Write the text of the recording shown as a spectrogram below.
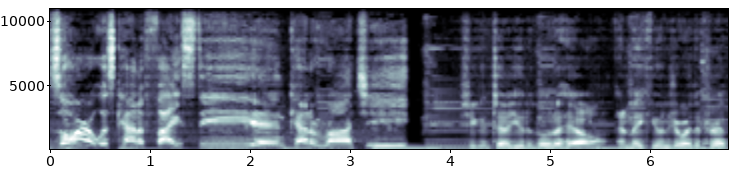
Zora was kind of feisty and kind of raunchy. She could tell you to go to hell and make you enjoy the trip.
